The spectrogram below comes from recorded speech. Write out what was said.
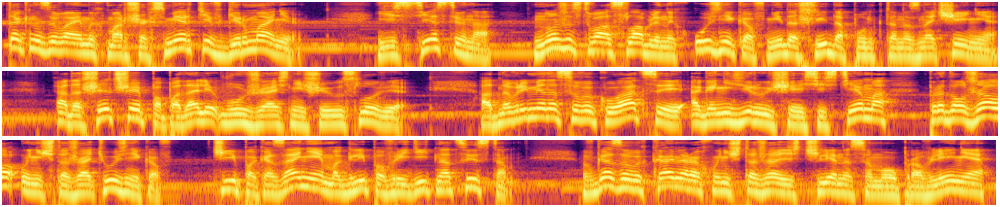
в так называемых маршах смерти в Германию – Естественно, множество ослабленных узников не дошли до пункта назначения, а дошедшие попадали в ужаснейшие условия. Одновременно с эвакуацией агонизирующая система продолжала уничтожать узников, чьи показания могли повредить нацистам. В газовых камерах уничтожались члены самоуправления,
